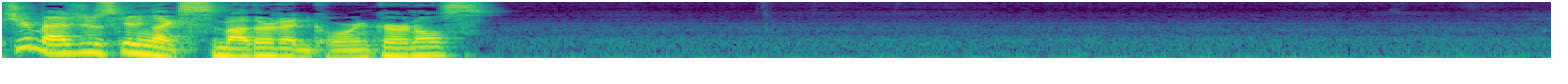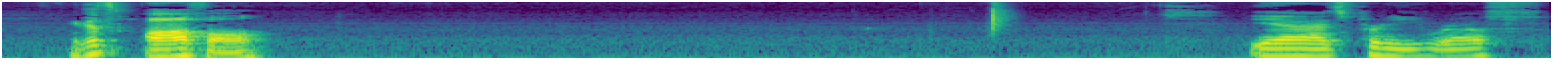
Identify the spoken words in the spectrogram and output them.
Could you imagine just getting like smothered in corn kernels? Like, that's awful. Yeah, it's pretty rough.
